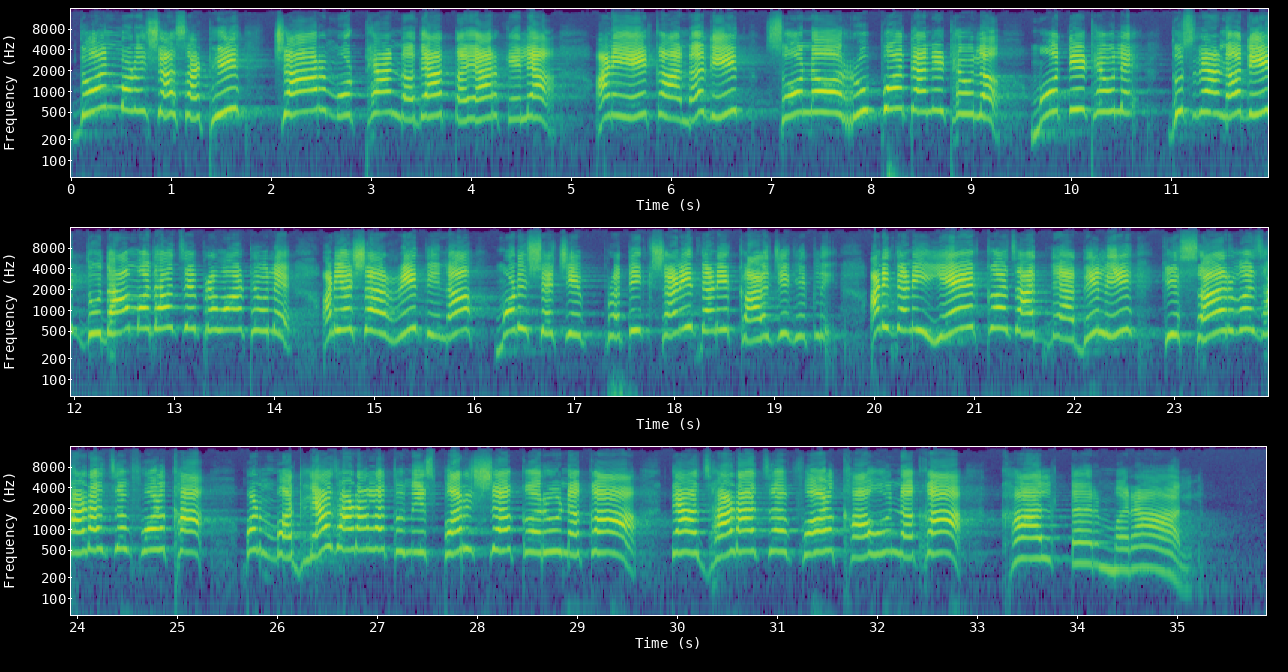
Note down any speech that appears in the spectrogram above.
दोन मनुष्यासाठी चार मोठ्या नद्या तयार केल्या. आणि एका नदीत सोनं रूप त्यांनी ठेवलं मोती ठेवले. दुसऱ्या नदीत दुधामधाचे प्रवाह ठेवले. आणि अशा रीतीनं मनुष्याची प्रतिक्षणी त्यांनी काळजी घेतली. आणि त्यांनी एकच आज्ञा दिली की सर्व झाडाचं फळ खा. पण मधल्या झाडाला तुम्ही स्पर्श करू नका. त्या झाडाचं फळ खाऊ नका. खाल तर मराल.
